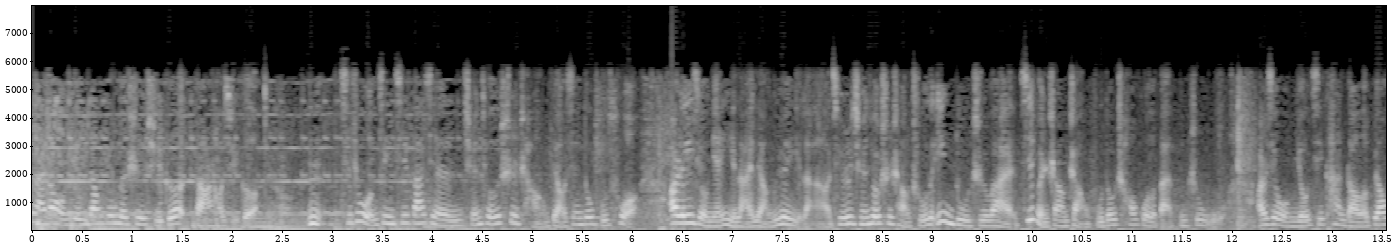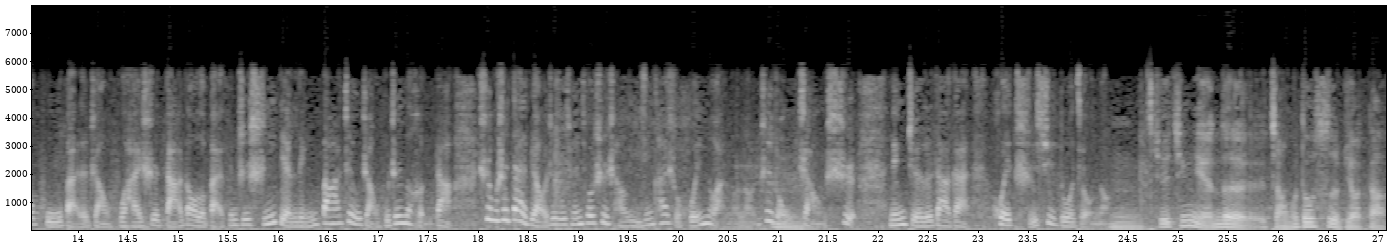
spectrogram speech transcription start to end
来。来到我们节目当中的是许哥，早上好，许哥。嗯，其实我们近期发现全球的市场表现都不错。二零一九年以来，两个月以来啊，其实全球市场除了印度之外，基本上涨幅都超过了百分之五。而且我们尤其看到了标普五百的涨幅还是达到了百分之十一点零八，这个涨幅真的很大。是不是代表这个全球市场已经开始回暖了呢？这种涨势，您觉得大概会持续多久呢？嗯，其实今年的涨幅都是比较大。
